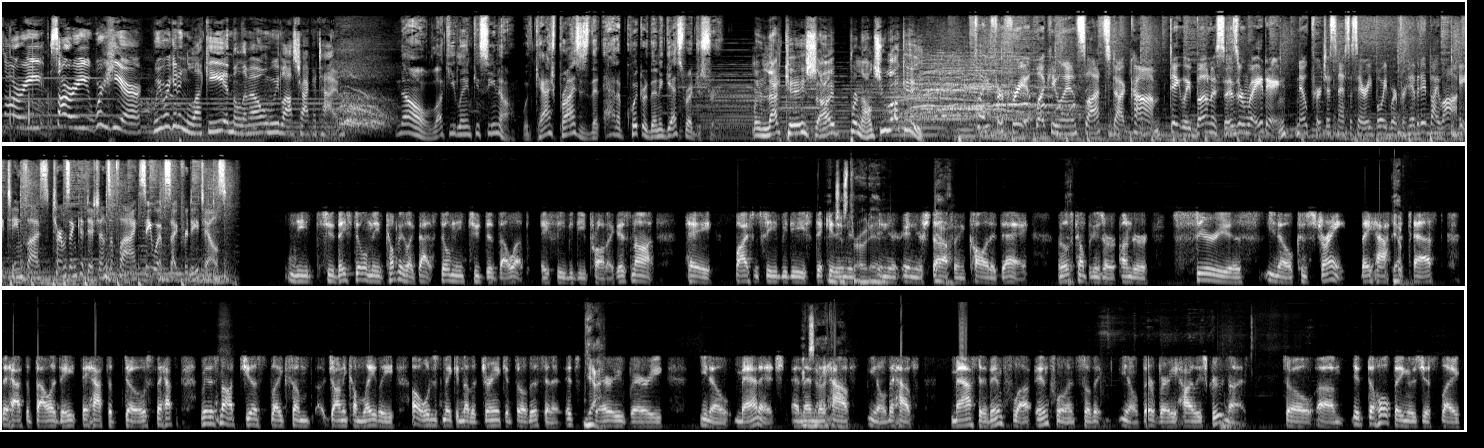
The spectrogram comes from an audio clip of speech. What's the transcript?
Sorry, sorry, we're here. We were getting lucky in the limo and we lost track of time. No, Lucky Land Casino, with cash prizes that add up quicker than a guest registry. In that case, I pronounce you lucky. Play for free at LuckyLandSlots.com. Daily bonuses are waiting. No purchase necessary. Void where prohibited by law. 18 plus. Terms and conditions apply. See website for details. need to they still need companies like that still need to develop a CBD product. It's not hey buy some CBD, stick it in your, it in. your in your stuff Yeah. and call it a day. And those companies are under serious you know constraint They have Yep. to test, they have to validate, they have to dose, they have to. I mean, it's not just like some Johnny come lately. Oh, we'll just make another drink and throw this in it. It's Yeah. very, very, you know, managed, and then they have, you know, they have massive influ- influence, so that you know they're very highly scrutinized. So um, it, the whole thing was just like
